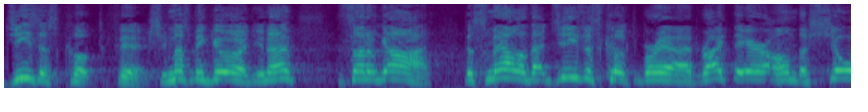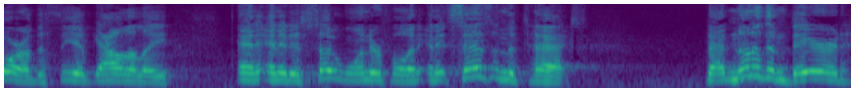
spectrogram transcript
Jesus cooked fish. It must be good, you know? The Son of God. The smell of that Jesus cooked bread right there on the shore of the Sea of Galilee. And, and it is so wonderful. And, and it says in the text that none of them dared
